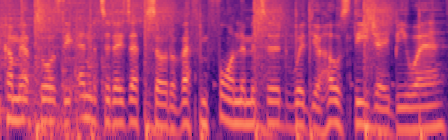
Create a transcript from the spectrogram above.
We're coming up towards the end of today's episode of FM4 Unlimited with your host DJ Beware.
